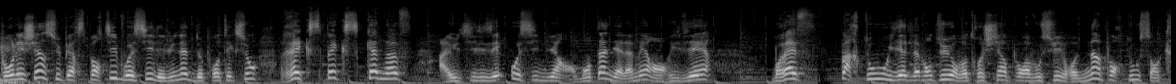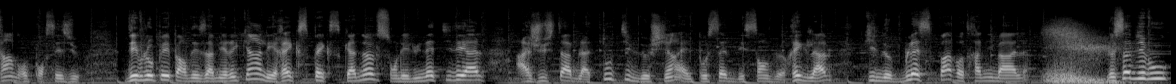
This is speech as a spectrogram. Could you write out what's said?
Pour les chiens super sportifs, voici les lunettes de protection Rexpex K9 à utiliser aussi bien en montagne, à la mer, en rivière, bref, partout où il y a de l'aventure, votre chien pourra vous suivre n'importe où sans craindre pour ses yeux. Développées par des Américains, les Rexpex K9 sont les lunettes idéales. Ajustables à tout type de chien, elles possèdent des sangles réglables qui ne blessent pas votre animal. Le saviez-vous?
